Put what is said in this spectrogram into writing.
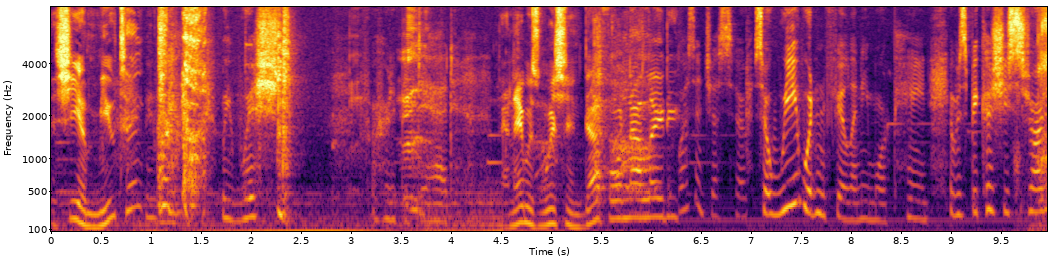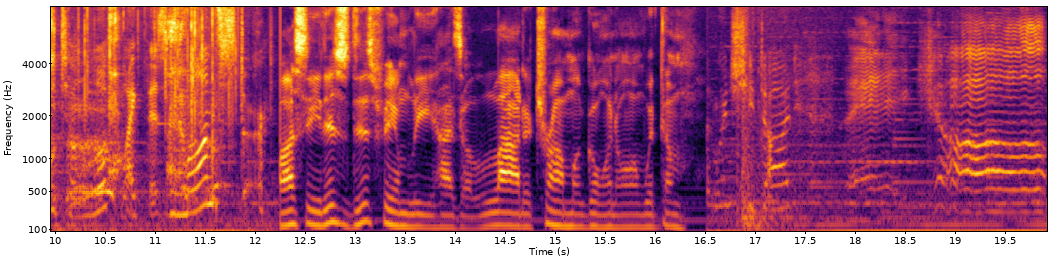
is she a mutant? We, we wished for her to be dead. And they was wishing death on that lady? It wasn't just so so we wouldn't feel any more pain. It was because she started to look like this monster. Oh, I see this this family has a lot of trauma going on with them. When she died, Oh,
